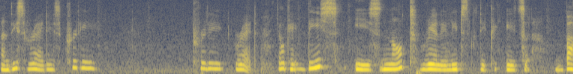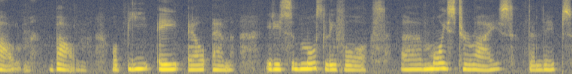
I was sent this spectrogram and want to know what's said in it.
And this red is pretty pretty red. Okay, this is not really lipstick, it's balm, balm, or B A L M. It is mostly for uh, moisturize the lips.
